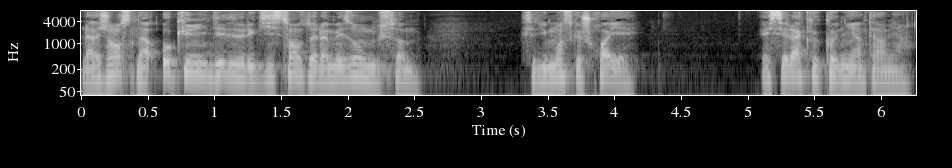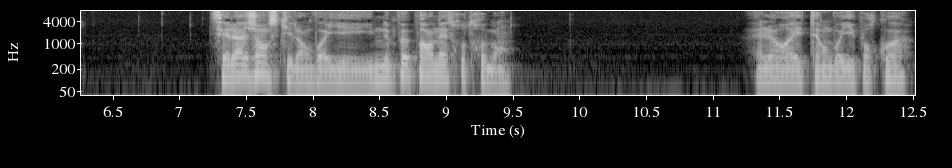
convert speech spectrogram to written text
L'agence n'a aucune idée de l'existence de la maison où nous sommes. C'est du moins ce que je croyais. Et c'est là que Connie intervient. C'est l'agence qui l'a envoyé, il ne peut pas en être autrement. Elle aurait été envoyée pourquoi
